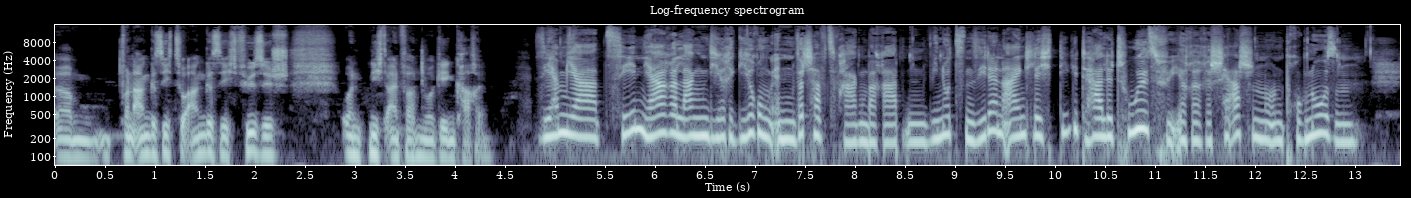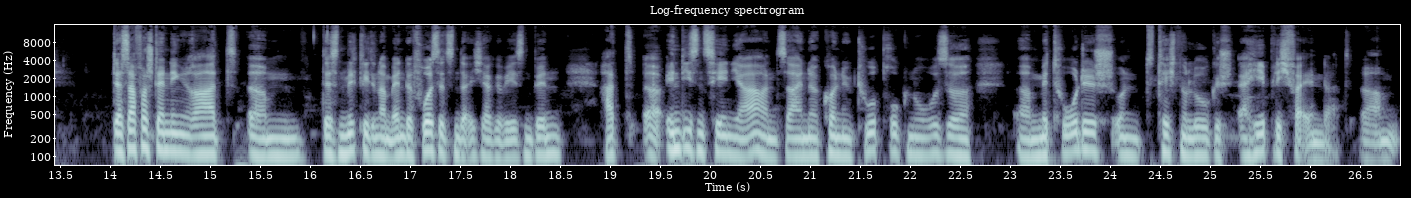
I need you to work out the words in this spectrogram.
ähm, von Angesicht zu Angesicht, physisch und nicht einfach nur gegen Kacheln. Sie haben ja zehn Jahre lang die Regierung in Wirtschaftsfragen beraten. Wie nutzen Sie denn eigentlich digitale Tools für Ihre Recherchen und Prognosen? Der Sachverständigenrat, ähm, dessen Mitglied und am Ende Vorsitzender ich ja gewesen bin, hat äh, in diesen zehn Jahren seine Konjunkturprognose methodisch und technologisch erheblich verändert. Ähm,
